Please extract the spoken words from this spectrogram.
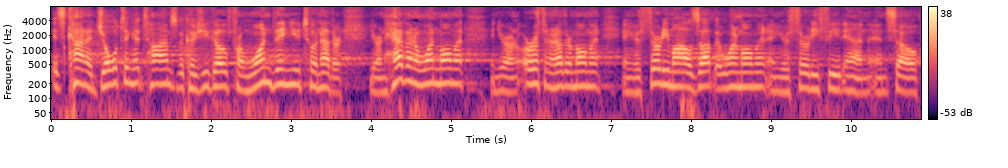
it's kind of jolting at times because you go from one venue to another. You're in heaven in one moment, and you're on earth in another moment, and you're 30 miles up at one moment, and you're 30 feet in. And so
